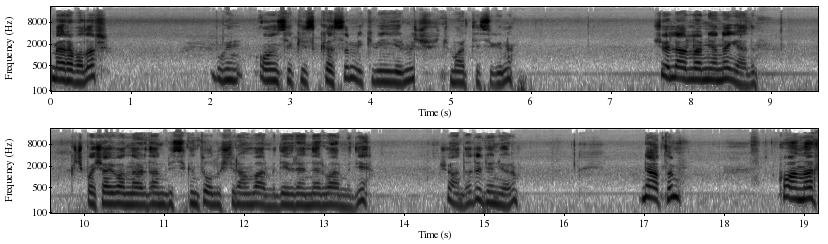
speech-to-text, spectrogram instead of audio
Merhabalar. Bugün 18 Kasım 2023 Cumartesi günü. Şöyle arıların yanına geldim. Küçükbaş hayvanlardan bir sıkıntı oluşturan var mı, devirenler var mı diye. Şu anda da dönüyorum. Ne yaptım? Kovanlar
